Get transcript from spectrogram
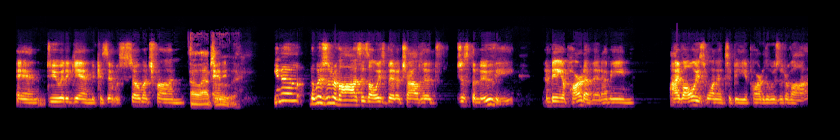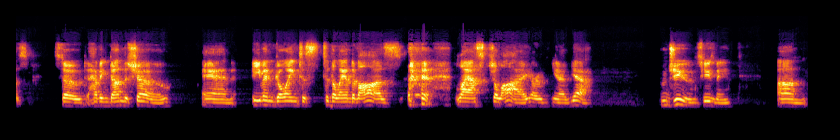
and do it again because it was so much fun. Oh, absolutely. You know the wizard of oz has always been a childhood just the movie and being a part of it. I mean i've always wanted to be a part of the wizard of oz. So having done the show and even going to to the land of oz last july or you know yeah june excuse me um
